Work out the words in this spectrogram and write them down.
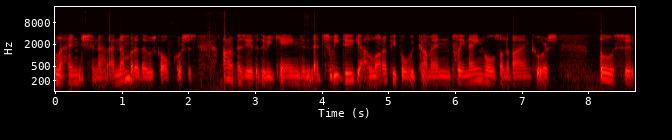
Lahinch and a, a number of those golf courses are busier at the weekends, and, and so we do get a lot of people who come in, play nine holes on the Bann course, bowl soup,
